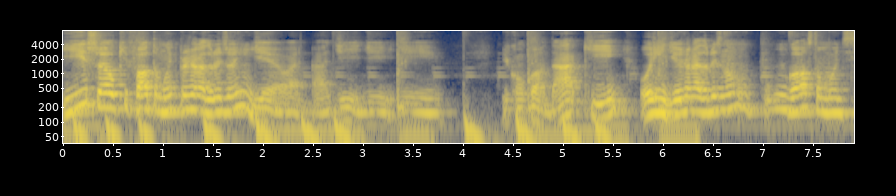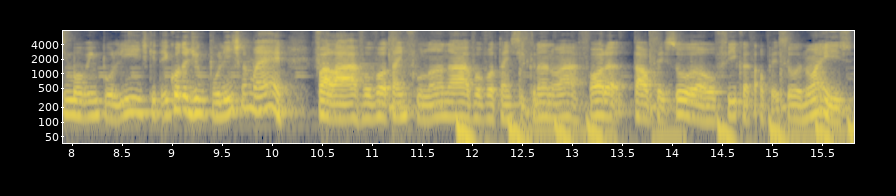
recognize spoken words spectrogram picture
E isso é o que falta muito para os jogadores hoje em dia, de, de, de, de, concordar que hoje em dia os jogadores não, não, gostam muito de se envolver em política. E quando eu digo política, não é falar, ah, vou votar em fulano, ah, vou votar em ciclano, ah, fora tal pessoa ou fica tal pessoa, não é isso.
